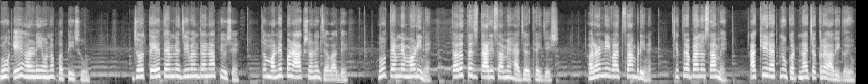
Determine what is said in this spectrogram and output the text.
હું એ હરણીઓનો પતિ છું. જો તે તેમને જીવનદાન આપ્યું છે, તો મને પણ આ ક્ષણે જવા દે. હું તેમને મળીને તરત જ તારી સામે હાજર થઈ જઈશ. હરણની વાત સાંભળીને ચિત્રબાનું સામે આખી રાતનું ઘટનાચક્ર આવી ગયું.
